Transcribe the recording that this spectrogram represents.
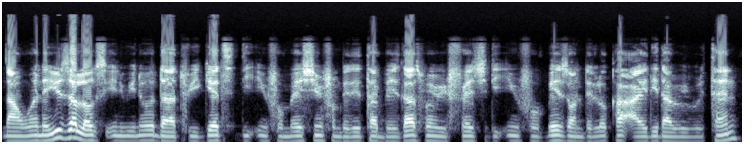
now, when the user logs in, we know that we get the information from the database. That's when we fetch the info based on the local ID that we return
